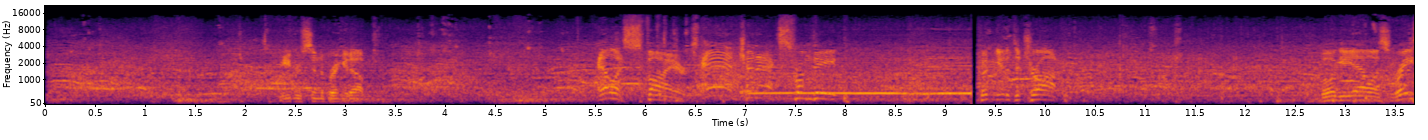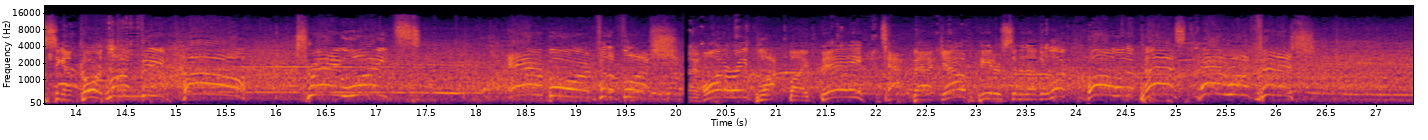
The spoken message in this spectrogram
Peterson to bring it up. Ellis fires and connects from deep. Couldn't get it to drop. Boogie Ellis racing up court. Long feed. Oh! Tre White! Bey. Tap back out. Peterson another look. Oh, what a pass! And what a finish!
